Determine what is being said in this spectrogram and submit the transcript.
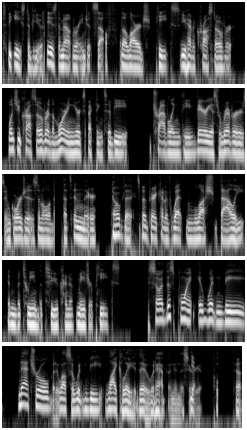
to the east of you is the mountain range itself, the large peaks you haven't crossed over. Once you cross over in the morning, you're expecting to be traveling the various rivers and gorges and all of that that's in there. Okay. That's a very kind of wet and lush valley in between the two kind of major peaks. So at this point, it wouldn't be natural, but it also wouldn't be likely that it would happen in this area. Yeah. Cool. So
